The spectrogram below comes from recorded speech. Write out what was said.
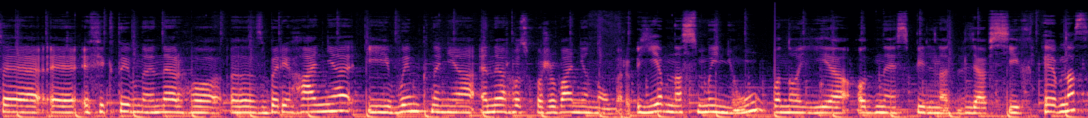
Це е, ефективне енергозберігання і вимкнення енергоспоживання номеру. Є в нас меню, воно є одне спільне для всіх. Е, В нас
